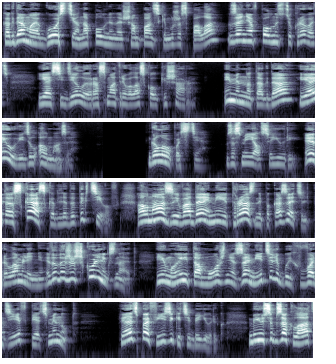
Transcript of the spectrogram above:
когда моя гостья, наполненная шампанским, уже спала, заняв полностью кровать, я сидел и рассматривал осколки шара. Именно тогда я и увидел алмазы. «Глупости!» — засмеялся Юрий. «Это сказка для детективов. Алмазы и вода имеют разный показатель преломления. Это даже школьник знает. И мы, и таможня, заметили бы их в воде в пять минут. Пять по физике тебе, Юрик. Бьюсь об заклад,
